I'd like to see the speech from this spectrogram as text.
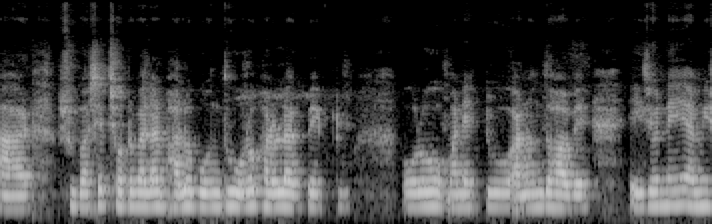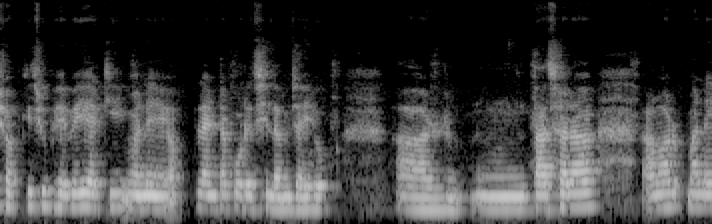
আর সুভাষের ছোটোবেলার ভালো বন্ধু, ওরও ভালো লাগবে একটু, ওরও মানে একটু আনন্দ হবে। এই জন্যেই আমি সব কিছু ভেবেই আর কি মানে প্ল্যানটা করেছিলাম, যাই হোক। আর তাছাড়া আমার মানে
